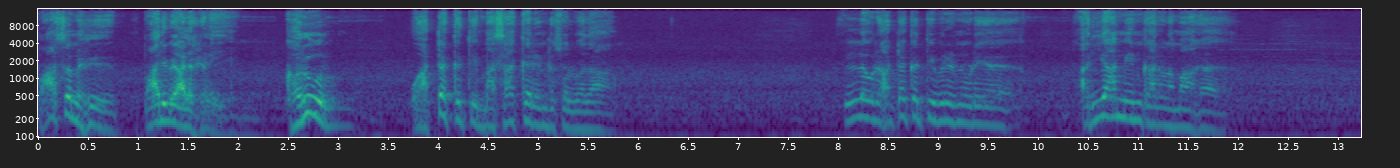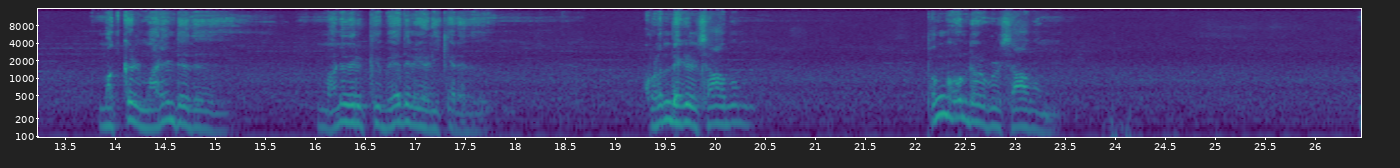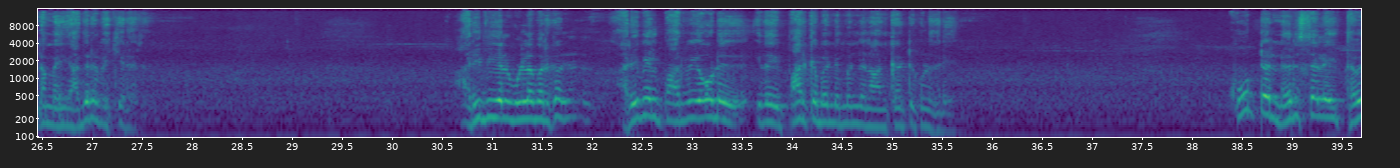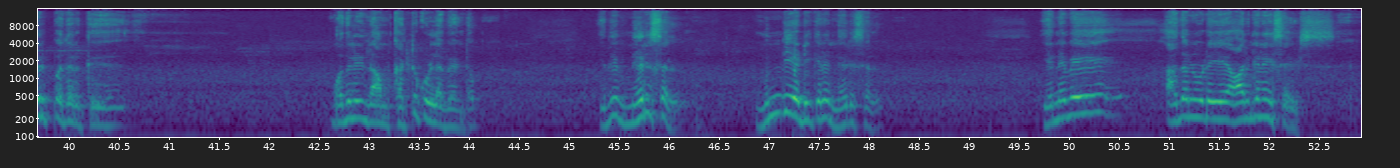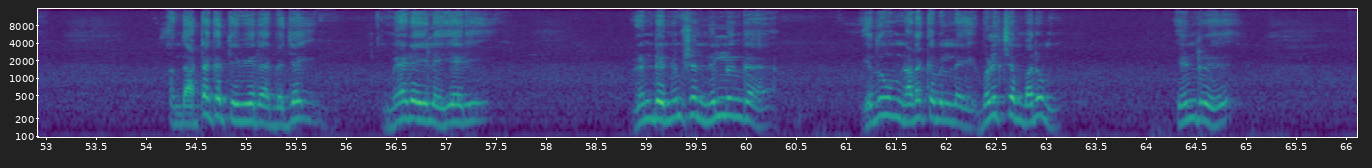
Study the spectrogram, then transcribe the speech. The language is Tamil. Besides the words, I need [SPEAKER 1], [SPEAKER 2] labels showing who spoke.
[SPEAKER 1] பாசமிகு பார்வையாளர்களை கரூர் அட்டக்கத்தி மசாக்கர் என்று சொல்வதா? இல்லை ஒரு அட்டக்கத்தி வீரனுடைய அறியாமையின் காரணமாக மக்கள் மறைந்தது மனதிற்கு வேதனை அளிக்கிறது. குழந்தைகள் சாவும் பங்கு கொண்டவர்கள் சாவும் நம்மை அதிர வைக்கிறது. அறிவியல் உள்ளவர்கள் அறிவியல் பார்வையோடு இதை பார்க்க வேண்டும் என்று நான் கேட்டுக்கொள்கிறேன். கூட்ட நெரிசலை தவிர்ப்பதற்கு முதலில் நாம் கற்றுக்கொள்ள வேண்டும். இது நெரிசல் முந்தி அடிக்கிற நெரிசல். எனவே அதனுடைய ஆர்கனைசர்ஸ் அந்த அட்டக்கத்தி வீரர் விஜய் மேடையில் ஏறி ரெண்டு நிமிஷம் நில்லுங்க எதுவும் நடக்கவில்லை வெளிச்சம் வரும் என்று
